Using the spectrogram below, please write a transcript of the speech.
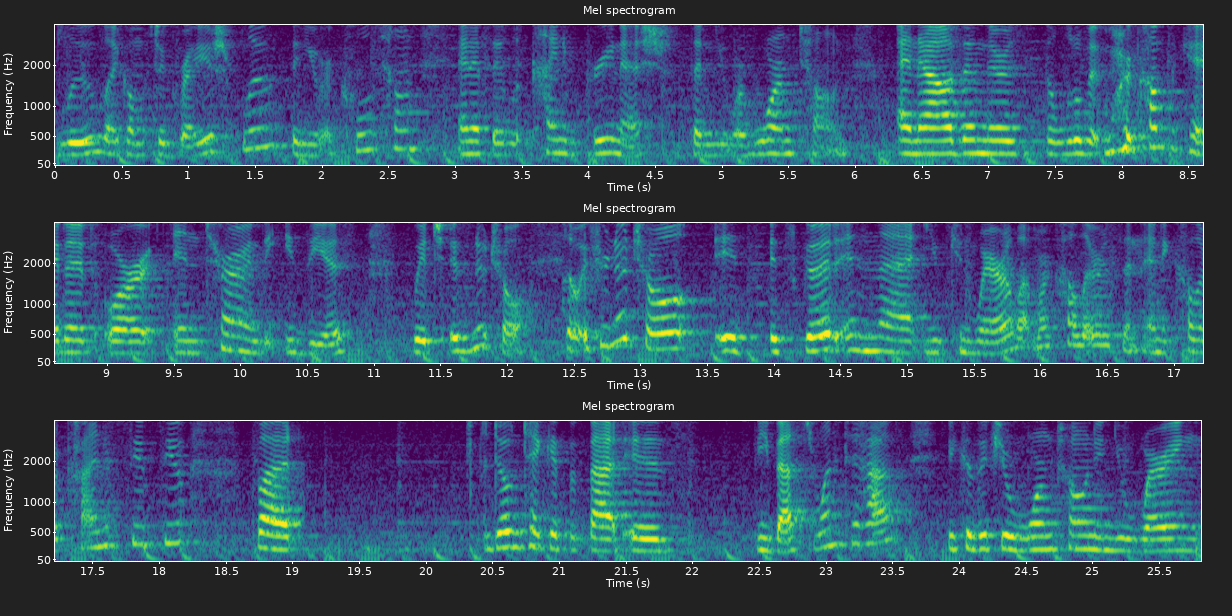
blue, like almost a grayish blue, then you are cool tone. And if they look kind of greenish, then you are warm tone. And now then there's the little bit more complicated, or in turn the easiest, which is neutral. So if you're neutral, it's, it's good in that you can wear a lot more colors and any color kind of suits you, but don't take it that that is the best one to have because if you're warm tone and you're wearing,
